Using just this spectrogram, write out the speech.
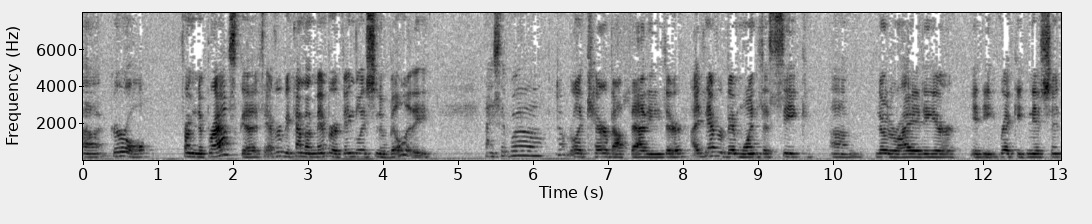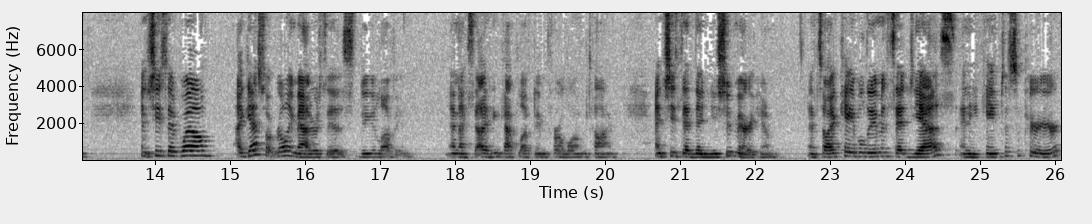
uh, girl from Nebraska to ever become a member of English nobility. I said, Well, don't really care about that either. I'd never been one to seek um, notoriety or any recognition. And she said, Well, I guess what really matters is, do you love him? And I said, I think I've loved him for a long time. And she said, Then you should marry him. And so I cabled him and said yes, and he came to Superior.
